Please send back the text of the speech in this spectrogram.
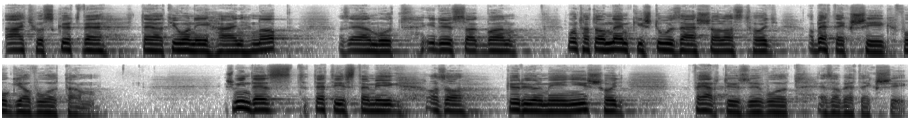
ágyhoz kötve telt jó néhány nap az elmúlt időszakban. Mondhatom nem kis túlzással azt, hogy a betegség fogja voltam. És mindezt tetézte még az a körülmény is, hogy fertőző volt ez a betegség.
